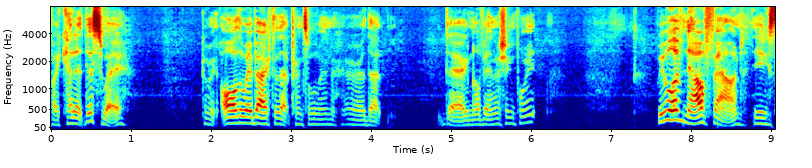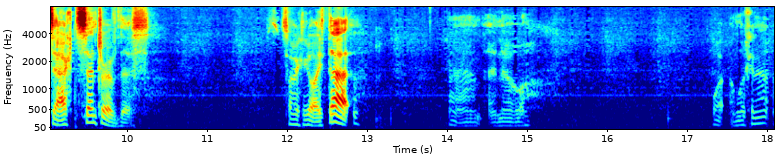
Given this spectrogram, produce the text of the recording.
if I cut it this way, going all the way back to that principal van or that diagonal vanishing point, we will have now found the exact center of this. So I can go like that, and I know what I'm looking at.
